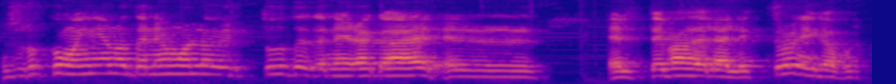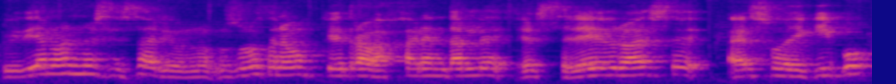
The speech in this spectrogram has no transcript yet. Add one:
Nosotros como INEA no tenemos la virtud de tener acá el, el, tema de la electrónica, porque hoy día no es necesario. Nosotros tenemos que trabajar en darle el cerebro a, ese, a esos equipos,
